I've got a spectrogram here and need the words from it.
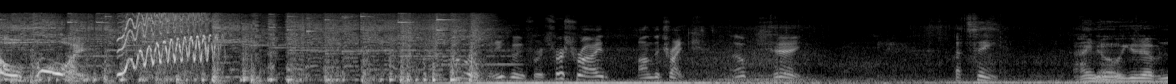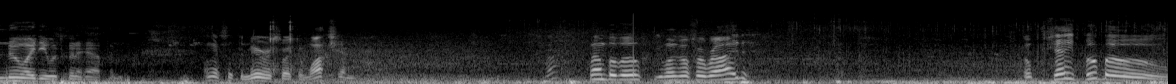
Oh boy! He's going for his first ride on the trike. Okay. Let's see. I know you have no idea what's going to happen. I'm going to set the mirror so I can watch him. Huh? Come on, Boo Boo. You want to go for a ride? Okay, Boo Boo.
